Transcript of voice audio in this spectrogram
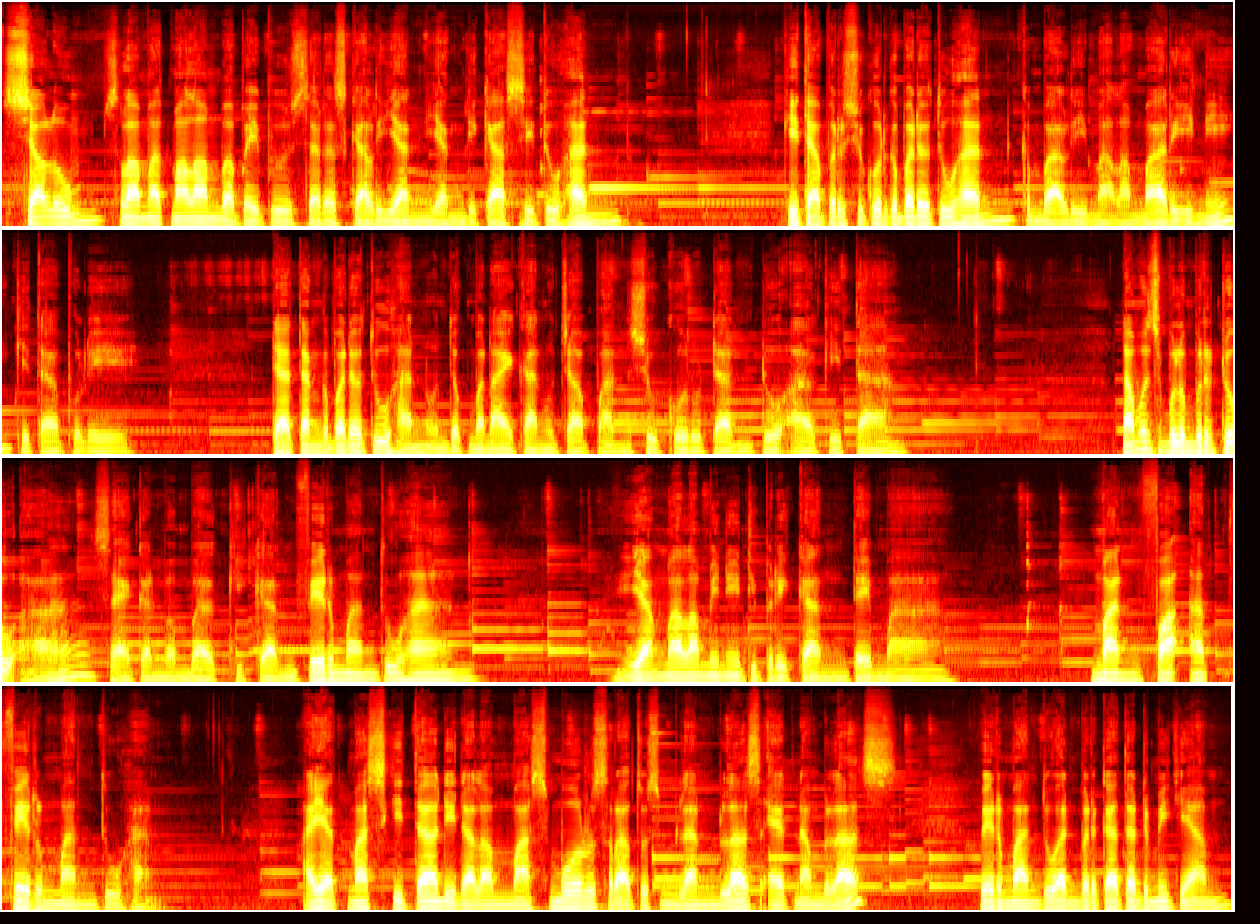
Shalom, selamat malam Bapak Ibu saudara sekalian yang dikasih Tuhan. Kita bersyukur kepada Tuhan kembali malam hari ini kita boleh datang kepada Tuhan untuk menaikkan ucapan syukur dan doa kita. Namun sebelum berdoa, saya akan membagikan firman Tuhan yang malam ini diberikan tema manfaat firman Tuhan. Ayat mas kita di dalam Mazmur 119 ayat 16, firman Tuhan berkata demikian,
